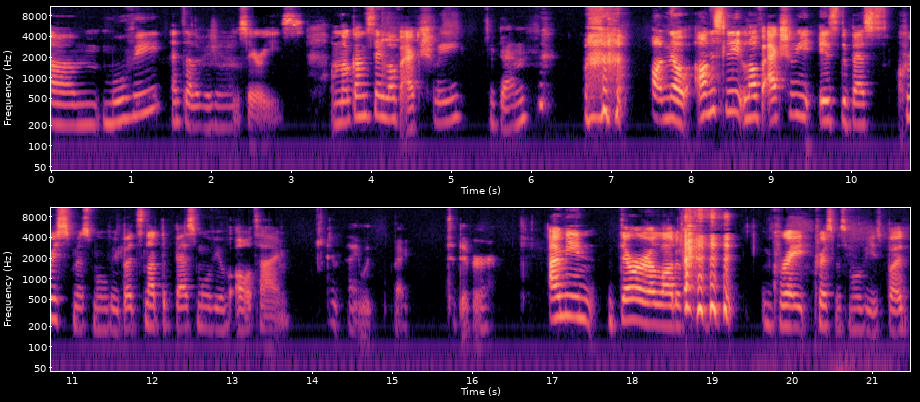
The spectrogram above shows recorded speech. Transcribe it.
um movie and television series. I'm not gonna say Love Actually again. Oh no, honestly, Love Actually is the best Christmas movie, but it's not the best movie of all time. I would beg to differ. I mean, there are a lot of great Christmas movies, but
